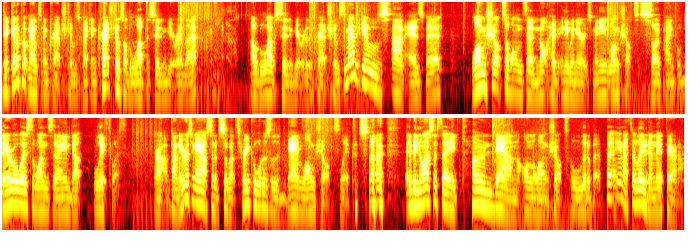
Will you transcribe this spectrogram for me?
they're going to put mounted and crouch kills back in. Crouch kills, I'd love to see them get rid of that. I would love to see them get rid of the crouch kills. The mounted kills aren't as bad. Long shots, I want them to not have anywhere near as many. Long shots are so painful. They're always the ones that I end up left with. Right, I've done everything else and I've still got three quarters of the damn long shots left. So it'd be nice if they toned down on the long shots a little bit. But, you know, if they leave it in there, fair enough.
